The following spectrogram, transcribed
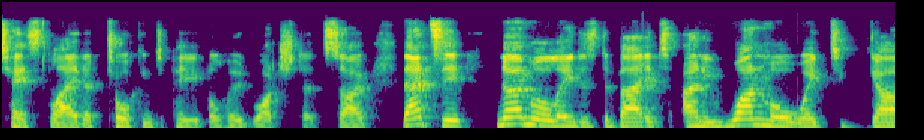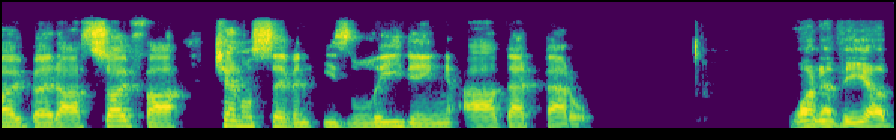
test later talking to people who'd watched it. So that's it. No more leaders' debates. Only one more week to go. But uh, so far, Channel 7 is leading uh, that battle. One of the uh,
